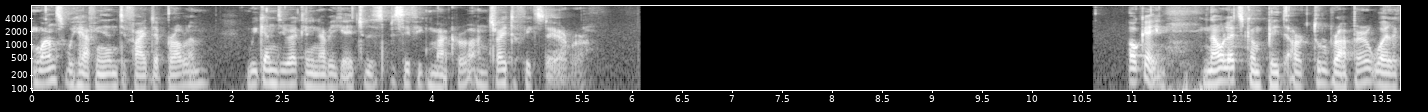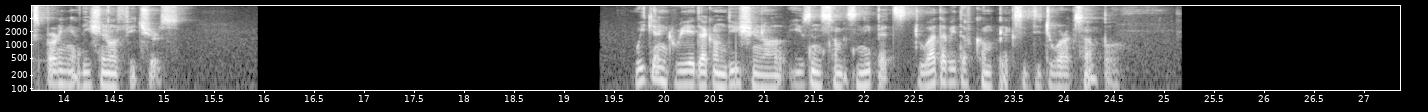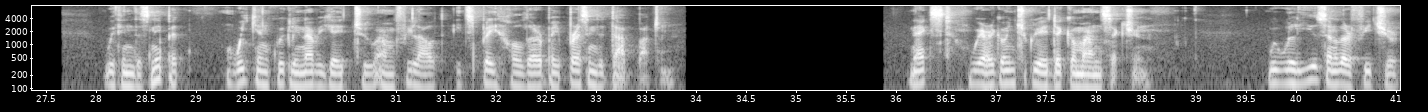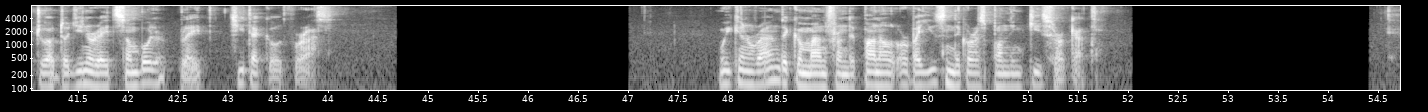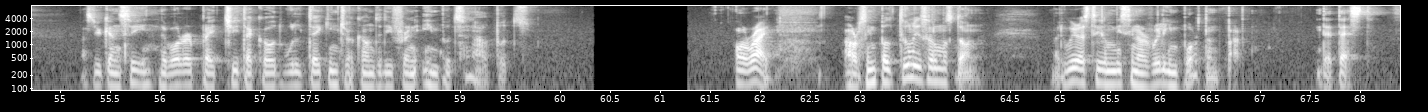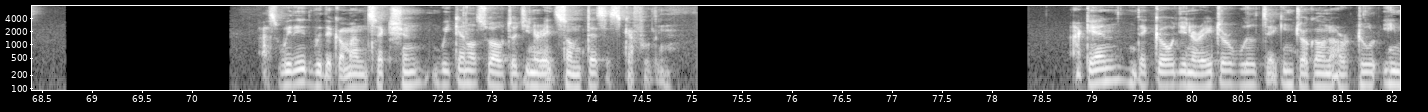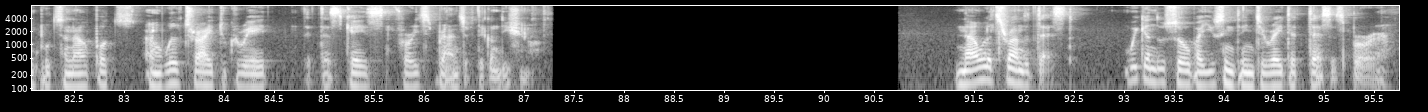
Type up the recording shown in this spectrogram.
Once we have identified the problem, we can directly navigate to the specific macro and try to fix the error. Okay, now let's complete our tool wrapper while exploring additional features. We can create a conditional using some snippets to add a bit of complexity to our example. Within the snippet, we can quickly navigate to and fill out each placeholder by pressing the Tab button. Next, we are going to create the command section. We will use another feature to auto-generate some boilerplate cheetah code for us. We can run the command from the panel or by using the corresponding key shortcut. As you can see, the boilerplate cheetah code will take into account the different inputs and outputs. Alright, our simple tool is almost done, but we are still missing a really important part, the test. As we did with the command section, we can also auto-generate some test scaffolding. Again, the code generator will take into account our tool inputs and outputs and will try to create the test case for each branch of the conditional. Now let's run the test. We can do so by using the Integrated Test Explorer.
